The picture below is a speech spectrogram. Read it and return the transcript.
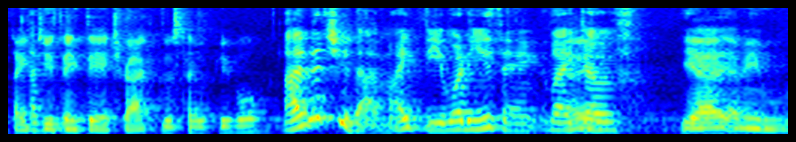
like do you think they attract those type of people? I bet you that might be. What do you think? Like I, of yeah i mean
